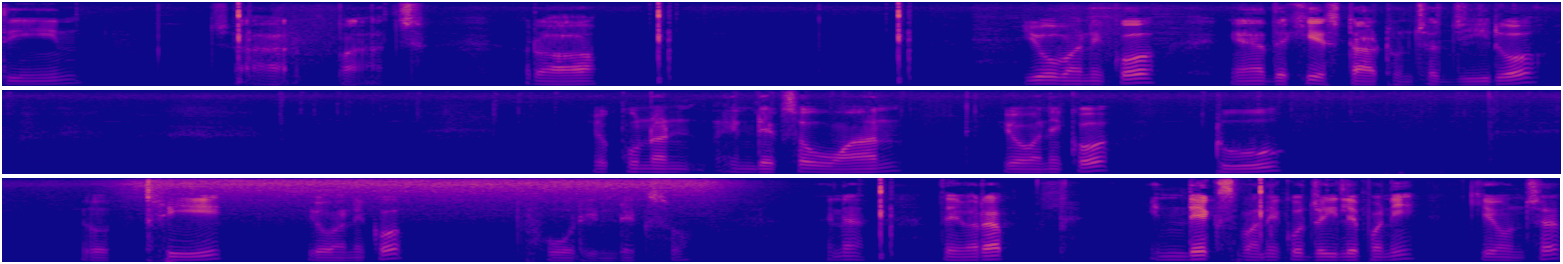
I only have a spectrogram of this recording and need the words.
तिन चार पाँच र यो भनेको यहाँदेखि स्टार्ट हुन्छ जिरो यो कुन इन्डेक्स हो वान यो भनेको टू यो थ्री यो भनेको फोर इन्डेक्स हो होइन त्यही भएर इन्डेक्स भनेको जहिले पनि के हुन्छ?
